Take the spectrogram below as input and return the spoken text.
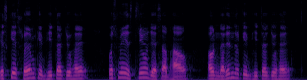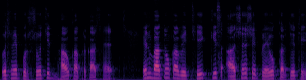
इसके स्वयं के भीतर जो है उसमें स्त्रियों जैसा भाव और नरेंद्र के भीतर जो है, उसमें पुरुषोचित भाव का प्रकाश है। इन बातों का वे ठीक किस आशय से प्रयोग करते थे,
